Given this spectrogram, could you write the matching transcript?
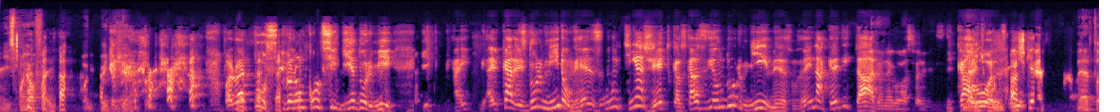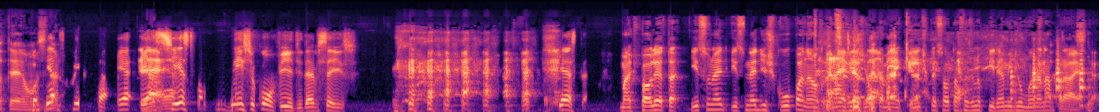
É, espanhol faz. não é possível, eu não conseguia dormir. E aí, aí, cara, eles dormiam, eles não tinha jeito, cara. Os caras iam dormir mesmo. É inacreditável o negócio ali, de calor. É, assim. tipo, Acho que é, Aberto até 11 é sexta, é, é É, a é. sexta que vence o Covid, deve ser isso. Esta. Mas, Pauleta, isso não é, isso não é desculpa, não. Quando a região também é quente, o pessoal tá fazendo pirâmide humana na praia, cara.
